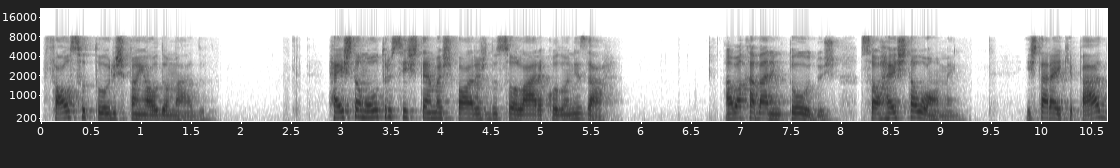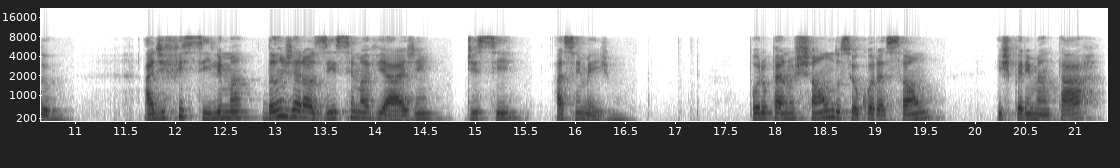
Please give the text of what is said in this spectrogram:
falso touro espanhol domado. Restam outros sistemas fora do solar a colonizar. Ao acabarem todos, só resta o homem. Estará equipado? A dificílima, dangerosíssima viagem de si a si mesmo. Pôr o pé no chão do seu coração, experimentar,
